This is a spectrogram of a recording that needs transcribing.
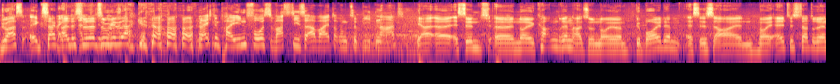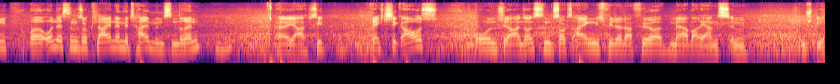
Du hast exakt alles, alles dazu gesagt. Genau. Vielleicht ein paar Infos, was diese Erweiterung zu bieten hat. Ja, äh, es sind äh, neue Karten drin, also neue Gebäude. Es ist ein neuer Ältester drin äh, und es sind so kleine Metallmünzen drin. Mhm. Äh, ja, sieht recht schick aus und ja, ansonsten sorgt es eigentlich wieder dafür mehr Varianz im im Spiel.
